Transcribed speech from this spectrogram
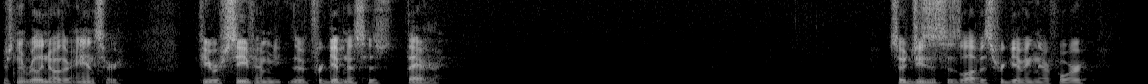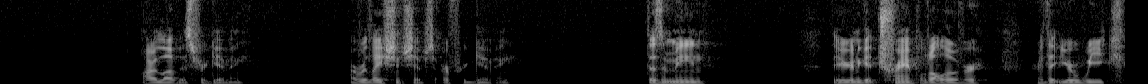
There's really no other answer. If you receive Him, the forgiveness is there. So Jesus' love is forgiving, therefore, our love is forgiving. Our relationships are forgiving. Doesn't mean that you're going to get trampled all over or that you're weak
